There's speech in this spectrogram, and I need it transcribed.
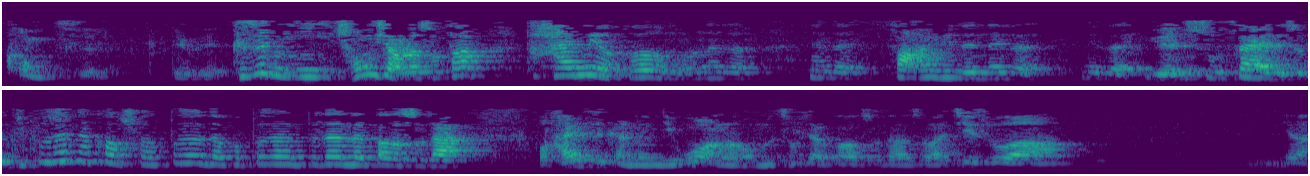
控制了，对不对？可是你从小的时候，他他还没有荷尔蒙那个那个发育的那个那个元素在的时候，你不断的告诉他，不断的不断不断的告诉他，我孩子可能已经忘了，我们从小告诉他说，记住啊，要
